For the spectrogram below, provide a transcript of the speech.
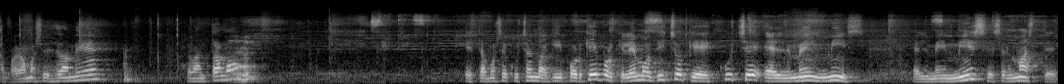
apagamos ese también, levantamos, estamos escuchando aquí. ¿Por qué? Porque le hemos dicho que escuche el main miss. El main miss es el master.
